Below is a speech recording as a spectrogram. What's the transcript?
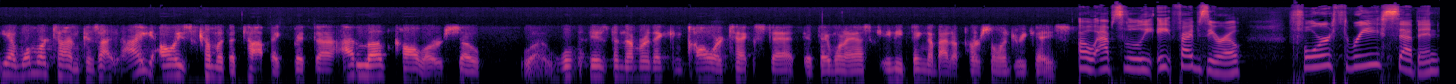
yeah, one more time because I, I always come with a topic, but uh, I love callers. So, what is the number they can call or text at if they want to ask anything about a personal injury case? Oh, absolutely. 850 437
